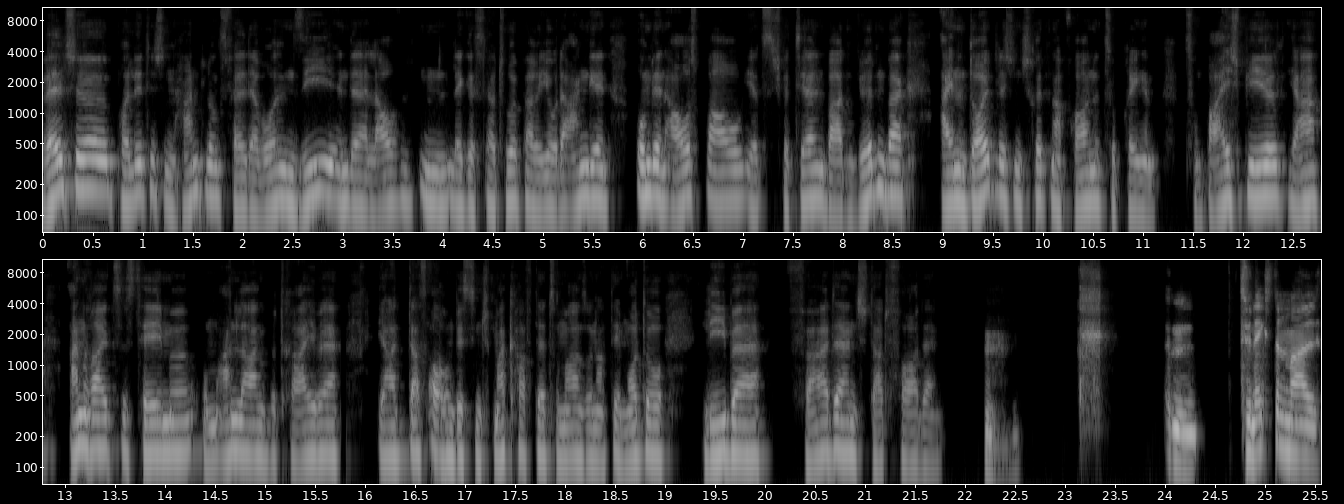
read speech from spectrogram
welche politischen Handlungsfelder wollen Sie in der laufenden Legislaturperiode angehen, um den Ausbau jetzt speziell in Baden-Württemberg einen deutlichen Schritt nach vorne zu bringen? Zum Beispiel, ja, Anreizsysteme, um Anlagenbetreiber, ja, das auch ein bisschen schmackhafter zu machen, so nach dem Motto, lieber fördern statt fordern. Mhm. Ähm Zunächst einmal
